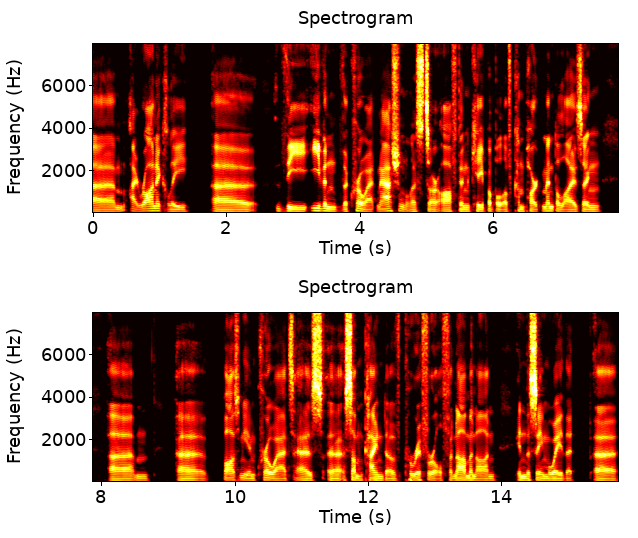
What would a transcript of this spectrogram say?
um, ironically, uh, the even the Croat nationalists are often capable of compartmentalizing. Um, uh, Bosnian Croats as uh, some kind of peripheral phenomenon in the same way that uh,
